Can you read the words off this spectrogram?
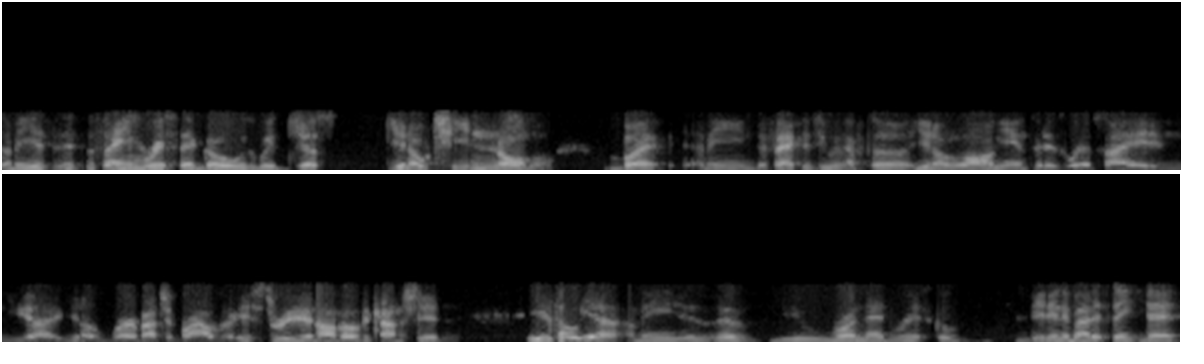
I mean, it's it's the same risk that goes with just you know cheating normal. But I mean, the fact that you have to you know log into this website and you got you know worry about your browser history and all the other kind of shit. Yeah, so yeah, I mean, it's, it's, you run that risk of. Did anybody think that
